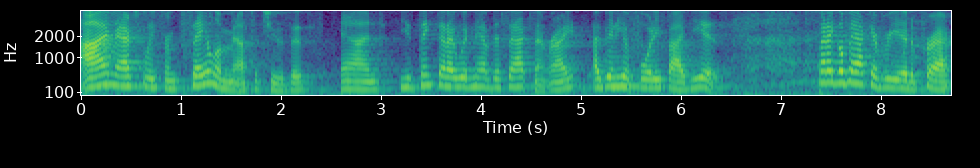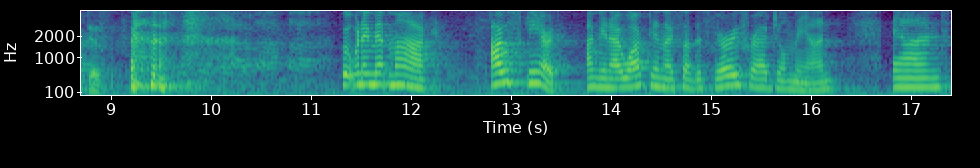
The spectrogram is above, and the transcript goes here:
I'm actually from Salem, Massachusetts, and you'd think that I wouldn't have this accent, right? I've been here 45 years. But I go back every year to practice. but when I met Mark, I was scared. I mean, I walked in, I saw this very fragile man, and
